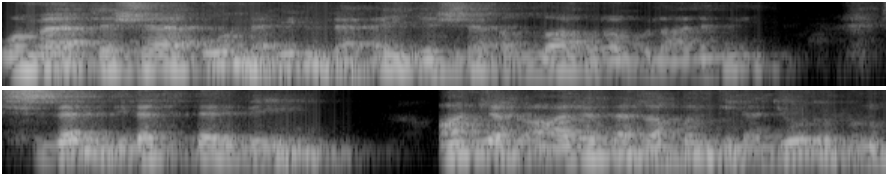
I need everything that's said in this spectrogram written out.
وَمَا تَشَاءُونَ اِلَّا اَنْ يَشَاءَ اللّٰهُ رَبُّ الْعَالَمِينَ Sizlerin diledikleri değil, ancak alemler Rabbin dilediği olur bunu bil.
